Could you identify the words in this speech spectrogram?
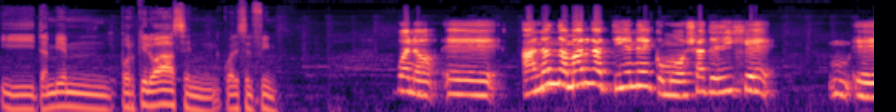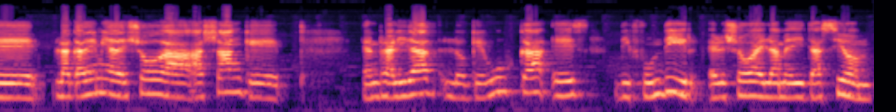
y también por qué lo hacen, cuál es el fin. Bueno, eh, Ananda Marga tiene, como ya te dije, eh, la Academia de Yoga Ayan, que en realidad lo que busca es difundir el yoga y la meditación.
